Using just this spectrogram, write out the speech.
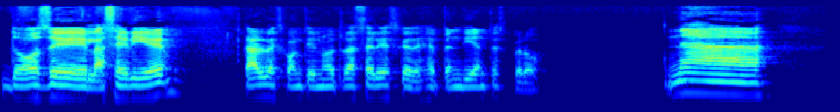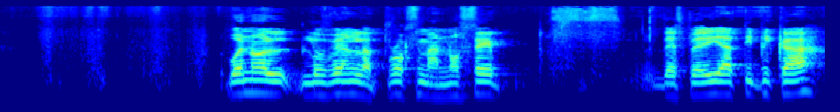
2 de la serie. Tal vez continúe otras series que dejé pendientes, pero... Nah. Bueno, los veo en la próxima, no sé. Despedida típica.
